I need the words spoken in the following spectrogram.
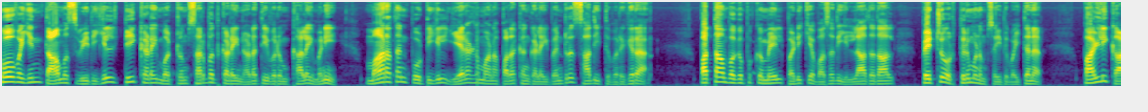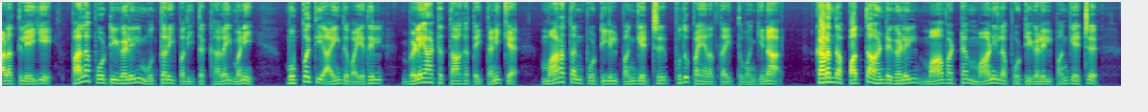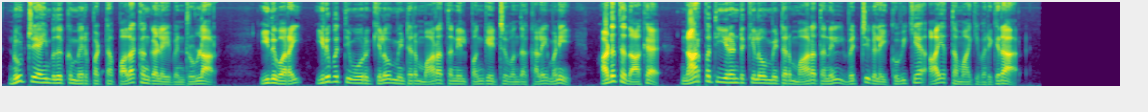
கோவையின் Thomas வீதியில் tea கடை மற்றும் சர்பத் கடை நடத்தி வரும் கலைமணி மாரத்தான் போட்டியில் ஏராளமான பதக்கங்களை வென்று சாதித்து வருகிறார். பத்தாம் வகுப்புக்கு மேல் படிக்க வசதி இல்லாததால் பெற்றோர் திருமணம் செய்து வைத்தனர். பள்ளி காலத்திலேயே பல போட்டிகளில் முத்தரை பதித்த கலைமணி முப்பத்தி ஐந்து வயதில் விளையாட்டுத் தாகத்தை தணிக்க மாரத்தான் போட்டியில் பங்கேற்று புது பயணத்தை துவங்கினார். கடந்த பத்து ஆண்டுகளில் மாவட்ட மாநில போட்டிகளில் பங்கேற்று நூற்றி ஐம்பதுக்கும் மேற்பட்ட பதக்கங்களை வென்றுள்ளார். இதுவரை இருபத்தி ஓரு கிலோமீட்டர் மாரத்தனில் பங்கேற்று வந்த கலைமணி அடுத்ததாக நாற்பத்தி இரண்டு கிலோமீட்டர் மாரத்தனில் வெற்றிகளை குவிக்க ஆயத்தமாகி வருகிறார்.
